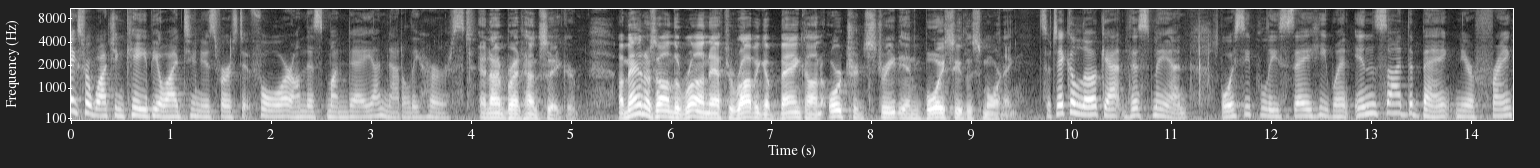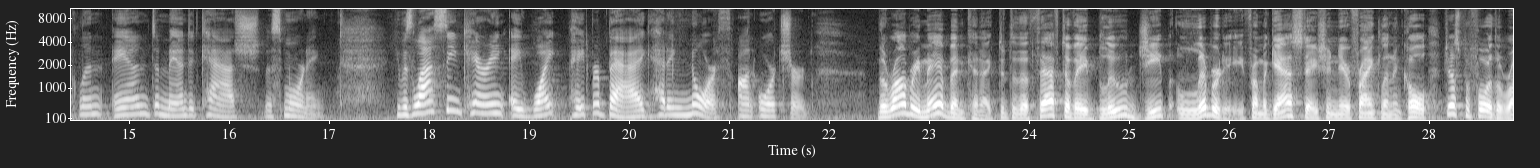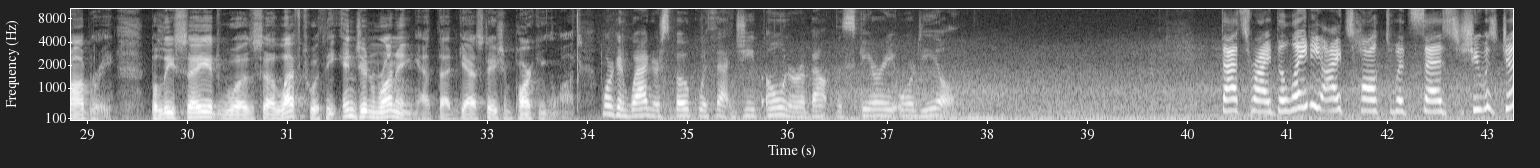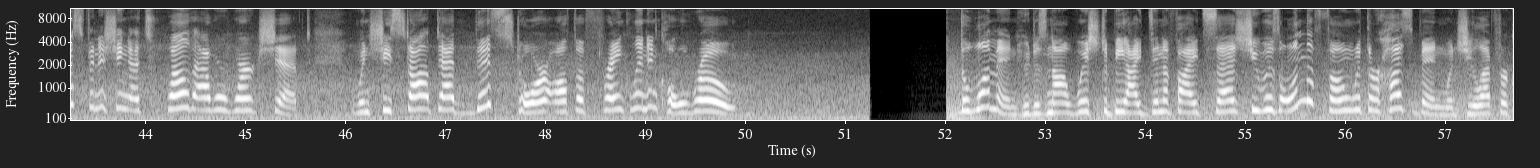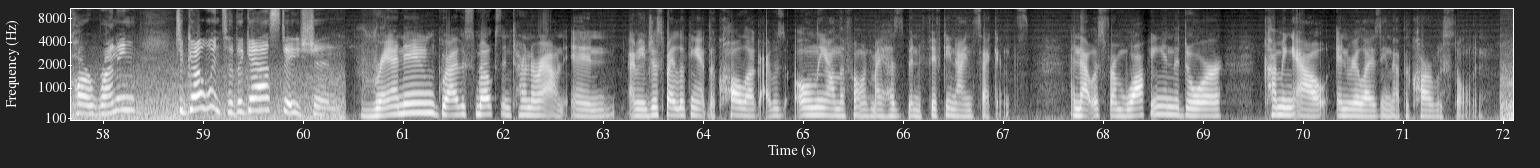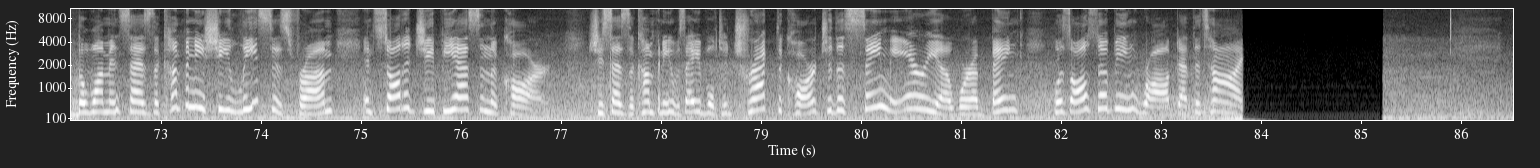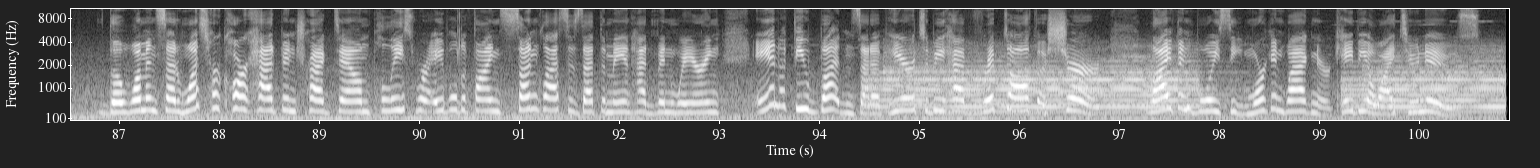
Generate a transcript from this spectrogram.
Thanks for watching KBOI 2 News First at 4 on this Monday. I'm Natalie Hurst. And I'm Brent Hunsaker. A man is on the run after robbing a bank on Orchard Street in Boise this morning. So take a look at this man. Boise police say he went inside the bank near Franklin and demanded cash this morning. He was last seen carrying a white paper bag heading north on Orchard. The robbery may have been connected to the theft of a blue Jeep Liberty from a gas station near Franklin and Cole just before the robbery. Police say it was uh, left with the engine running at that gas station parking lot. Morgan Wagner spoke with that Jeep owner about the scary ordeal. That's right. The lady I talked with says she was just finishing a 12 hour work shift when she stopped at this store off of Franklin and Cole Road. The woman, who does not wish to be identified, says she was on the phone with her husband when she left her car running to go into the gas station. Ran in, grabbed the smokes, and turned around. And I mean, just by looking at the call log, I was only on the phone with my husband 59 seconds. And that was from walking in the door, coming out, and realizing that the car was stolen. The woman says the company she leases from installed a GPS in the car. She says the company was able to track the car to the same area where a bank was also being robbed at the time. The woman said once her car had been tracked down, police were able to find sunglasses that the man had been wearing and a few buttons that appear to be have ripped off a shirt. Live in Boise, Morgan Wagner, KBOI 2 News.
